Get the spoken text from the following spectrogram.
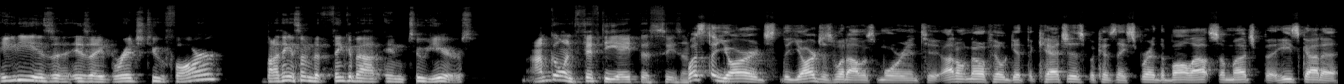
80 is a is a bridge too far, but I think it's something to think about in two years. I'm going 58 this season. What's the yards? The yards is what I was more into. I don't know if he'll get the catches because they spread the ball out so much, but he's got a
